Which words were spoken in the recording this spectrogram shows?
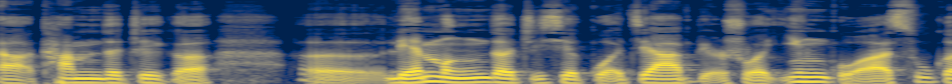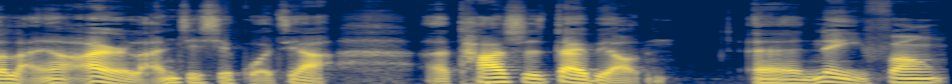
啊，他们的这个呃联盟的这些国家，比如说英国啊、苏格兰啊、爱尔兰这些国家，呃，他是代表呃那一方。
